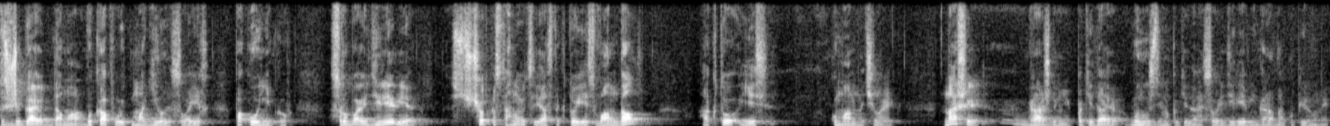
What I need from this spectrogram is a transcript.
сжигают дома, выкапывают могилы своих покойников, срубают деревья, четко становится ясно, кто есть вандал, а кто есть гуманный человек. Наши граждане, покидая, вынужденно покидая свои деревни, города оккупированные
